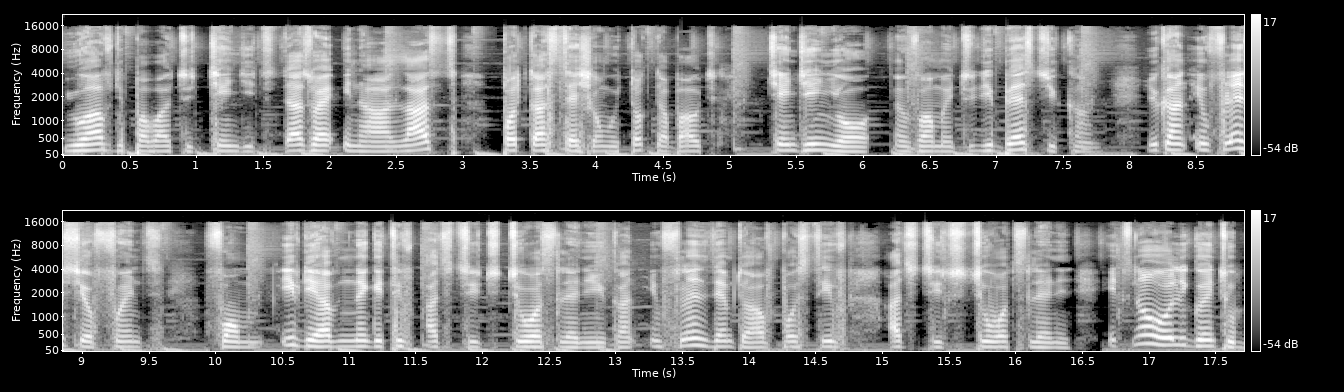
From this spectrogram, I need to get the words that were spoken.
you have the power to change it. That's why in our last podcast session we talked about changing your environment to the best you can. You can influence your friends from if they have negative attitude towards learning you can influence them to have positive attitude towards learning. It's not only going to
